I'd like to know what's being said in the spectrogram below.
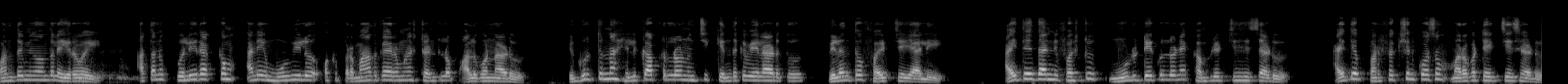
పంతొమ్మిది వందల ఇరవై అతను కొలిరక్కం అనే మూవీలో ఒక ప్రమాదకరమైన స్టంట్లో పాల్గొన్నాడు. ఎగురుతున్న హెలికాప్టర్లో నుంచి కిందకి వేలాడుతూ విలన్తో ఫైట్ చేయాలి. అయితే దాన్ని ఫస్ట్ మూడు టేకుల్లోనే కంప్లీట్ చేసేశాడు. అయితే పర్ఫెక్షన్ కోసం మరొక టేక్ చేశాడు.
